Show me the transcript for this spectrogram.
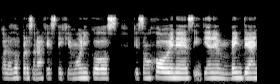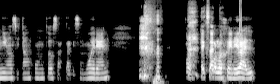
con los dos personajes hegemónicos que son jóvenes y tienen 20 años y están juntos hasta que se mueren, por, por, lo general.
